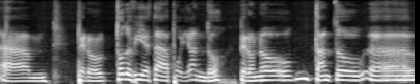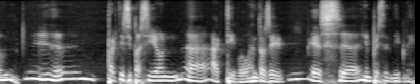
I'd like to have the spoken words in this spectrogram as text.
Um, pero todavía está apoyando, pero no tanto uh, participación uh, activa. Entonces, es uh, imprescindible.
